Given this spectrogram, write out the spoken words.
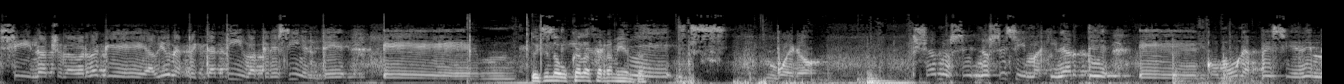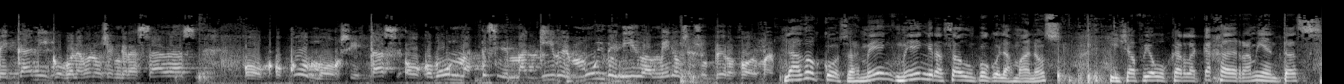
Sí, Nacho, la verdad que había una expectativa creciente. eh, Estoy yendo a buscar las herramientas. Eh, bueno, ya no sé, no sé si imaginarte eh, como una especie de mecánico con las manos engrasadas o, o cómo, si estás, o como una especie de MacGyver muy venido a menos en su peor forma. Las dos cosas, me me he engrasado un poco las manos y ya fui a buscar la caja de herramientas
